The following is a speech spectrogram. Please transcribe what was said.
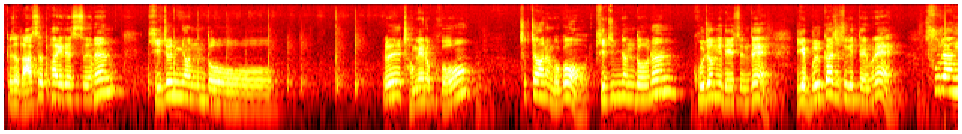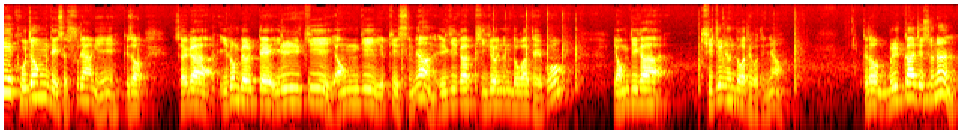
그래서 라스파이레스는 기준 연도를 정해놓고 측정하는 거고 기준 연도는 고정이 돼 있는데 이게 물가 지수기 때문에 수량이 고정돼 있어요. 수량이. 그래서 저희가 이론 배울 때 1기, 0기 이렇게 있으면 1기가 비교 연도가 되고 0기가 기준 연도가 되거든요. 그래서 물가 지수는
